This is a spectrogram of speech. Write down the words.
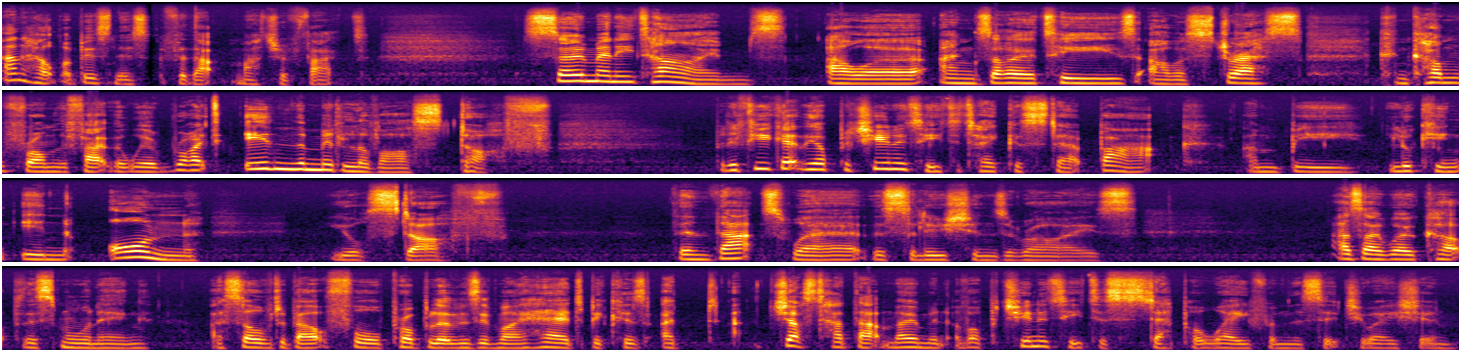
and help my business for that matter of fact. So many times, our anxieties, our stress can come from the fact that we're right in the middle of our stuff. But if you get the opportunity to take a step back and be looking in on your stuff, then that's where the solutions arise. As I woke up this morning, I solved about four problems in my head because I just had that moment of opportunity to step away from the situation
